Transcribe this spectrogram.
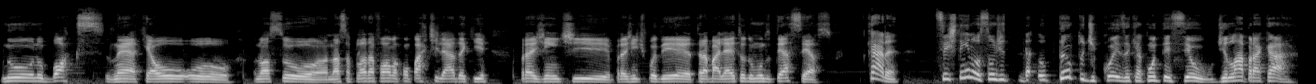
no, no Box, né, que é o, o nosso, a nossa plataforma compartilhada aqui pra gente, pra gente poder trabalhar e todo mundo ter acesso. Cara, vocês têm noção de da- o tanto de coisa que aconteceu de lá pra cá?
